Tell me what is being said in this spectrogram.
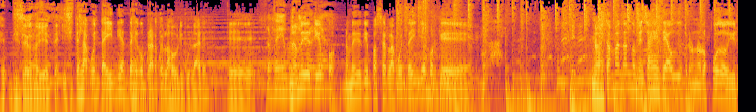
dice un oyente, ¿hiciste la cuenta india antes de comprarte los auriculares? Eh, no me dio tiempo, no me dio tiempo a hacer la cuenta india porque eh, nos están mandando mensajes de audio, pero no los puedo oír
